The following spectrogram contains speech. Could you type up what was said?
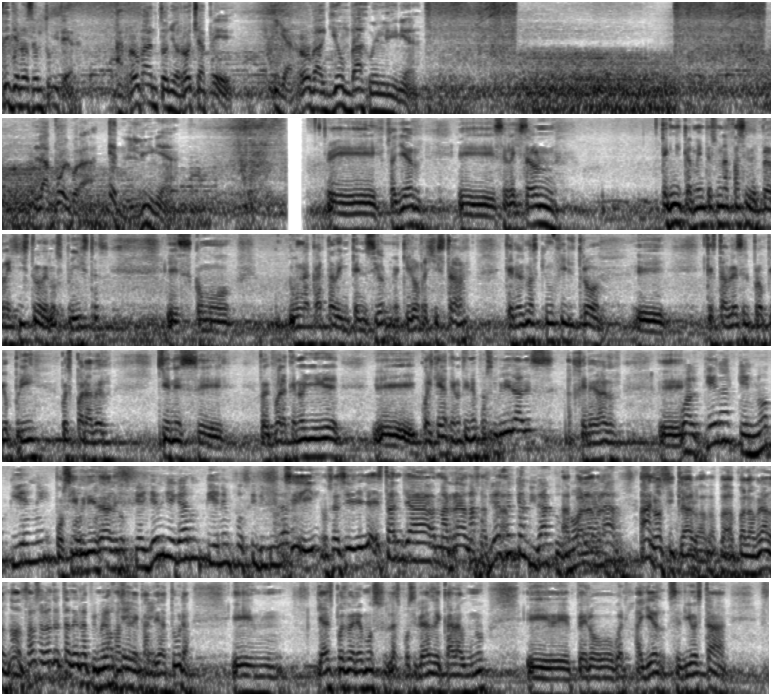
Síguenos en Twitter, arroba Antonio Rocha P y arroba guion bajo en línea. La pólvora en línea. Eh, ayer eh, se registraron, técnicamente es una fase de preregistro de los priistas, es como una carta de intención, me quiero registrar, que no es más que un filtro eh, que establece el propio PRI, pues para ver quiénes, eh, para que no llegue eh, cualquiera que no tiene posibilidades a generar eh, Cualquiera que no tiene posibilidades. los que ayer llegaron tienen posibilidades. Sí, o sea, si están ya amarrados. Ah, pues a, ser candidatos, a no ganar. Ah, no, sí, claro, a, palabrados. No, estamos hablando de la primera fase de candidatura. Em, ya después veremos las posibilidades de cada uno, eh, pero bueno, ayer se dio esta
